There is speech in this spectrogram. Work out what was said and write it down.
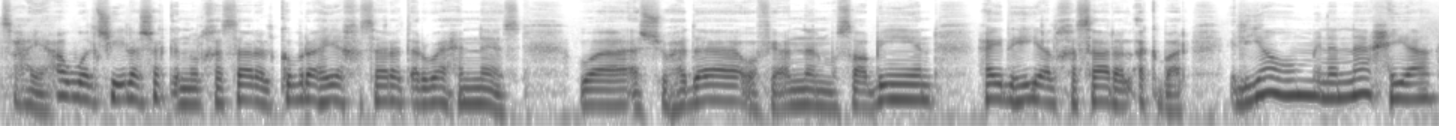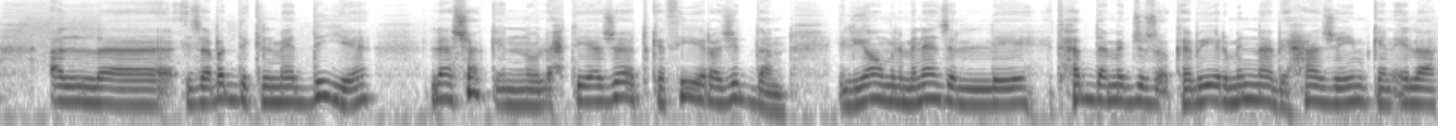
صحيح. أول شيء لا شك أنه الخسارة الكبرى هي خسارة أرواح الناس والشهداء وفي عنا المصابين. هذه هي الخسارة الأكبر. اليوم من الناحية إذا بدك المادية لا شك إنه الاحتياجات كثيرة جدا. اليوم المنازل اللي تهدمت جزء كبير منها بحاجة يمكن إلى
